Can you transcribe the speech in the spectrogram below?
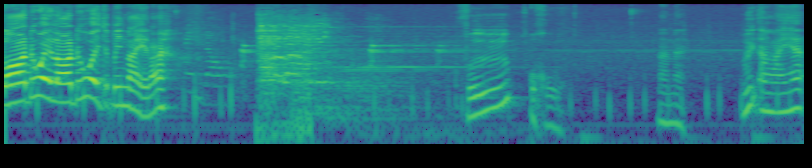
รอด้วยรอด้วยจะไปไหนนะไม่รอฟืบโอ้โหนั่นไงเฮ้ยอะไรฮะ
